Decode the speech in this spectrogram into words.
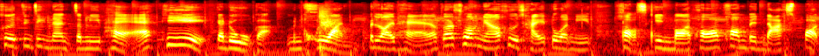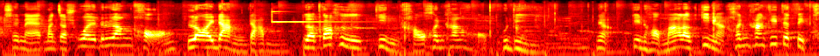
คือจริงๆนี่ยจะมีแผลที่กระดูกอะ่ะ มันข่วนเป็นรอยแผลแล้วก็ช่วงนี้ก็คือใช้ตัวนี้ของ Skin Board เพราะว่าพอมเป็น dark spot ใช่ไหมมันจะช่วยเรื่องของรอยด่างดำแล้วก็คือกลิ่นเขาค่อนข้างหอมผู้ดี เนี่ยกลิ่นหอมมากแล้วกลิ่นอะค่อนข้างที่จะติดท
